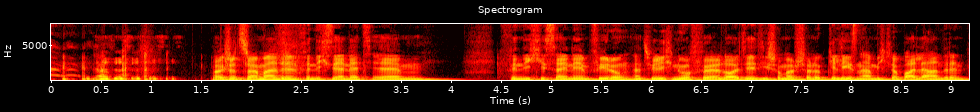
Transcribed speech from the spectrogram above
ja. War ich schon zweimal drin, finde ich sehr nett. Ähm, finde ich, ist eine Empfehlung. Natürlich nur für Leute, die schon mal Sherlock gelesen haben. Ich glaube, alle anderen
